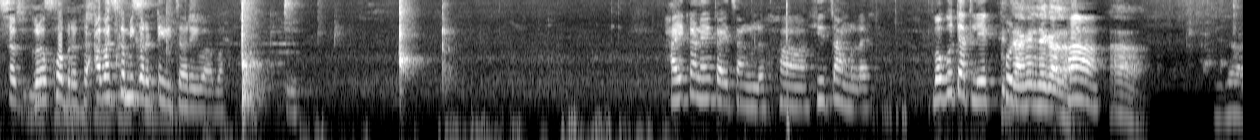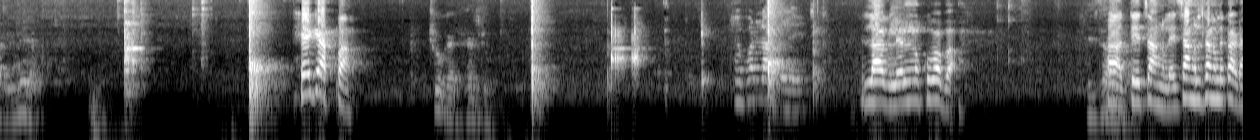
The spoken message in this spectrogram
सगळं खोबरं. आवाज कमी कर टीव्हीचा रे बाबा. हाय का नाही काय चांगलं? हा ही चांगलं आहे. बघू त्यातली एक ते फोड चांगलं निघाला. हा. हा. हे घ्या आप्पा. ठीक आहे ठेव. हे पण लागलंय. लागलेलं नको बाबा. हे हा. ते चांगलं आहे चांगलं चांगलं काढा.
